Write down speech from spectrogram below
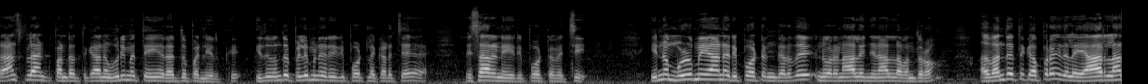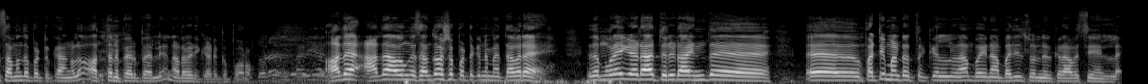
டிரான்ஸ்பிளான்ட் பண்ணுறதுக்கான உரிமத்தையும் ரத்து பண்ணியிருக்கு. இது வந்து பிலிமினரி ரிப்போர்ட்டில் கிடச்ச விசாரணை ரிப்போர்ட்டை வச்சு. இன்னும் முழுமையான ரிப்போர்ட்டுங்கிறது இன்னொரு நாலஞ்சு நாளில் வந்துடும் அது வந்ததுக்கு அப்புறம் இதில் யாரெல்லாம் சம்மந்தப்பட்டிருக்காங்களோ அத்தனை பேர் பேர்லேயும் நடவடிக்கை எடுக்க போகிறோம் அதை அதை அவங்க சந்தோஷப்பட்டுக்கணுமே தவிர இதை முறைகேடா திருடா இந்த பட்டிமன்றத்துக்கெல்லாம் போய் நான் பதில் சொல்லியிருக்கிற அவசியம் இல்லை.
